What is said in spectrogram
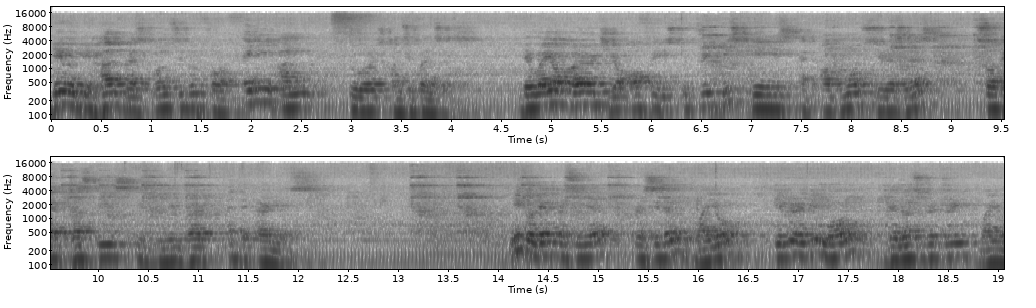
they will be held responsible for any untoward consequences. The WAYO urge your office to treat this case at utmost seriousness so that justice is delivered at the earliest. Ni Dolian Presiden, Presiden YO, Ibu Rabi Mall, General Secretary Wayo.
